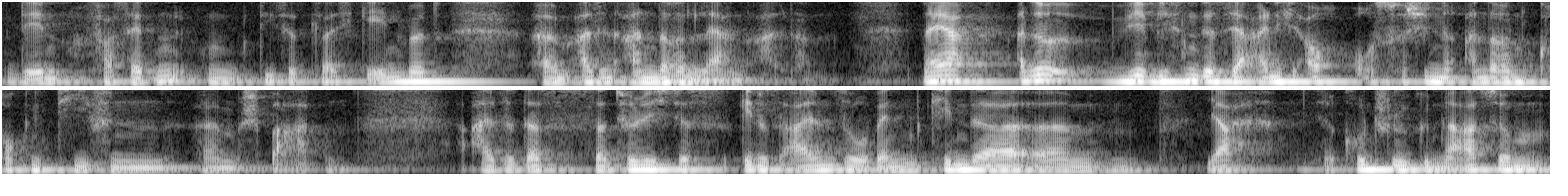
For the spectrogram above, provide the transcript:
den Facetten, um die es jetzt gleich gehen wird, ähm, als in anderen Lernaltern. Naja, also wir wissen das ja eigentlich auch aus verschiedenen anderen kognitiven ähm, Sparten. Also das ist natürlich, das geht uns allen so, wenn Kinder ähm, ja, Grundschule, Gymnasium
